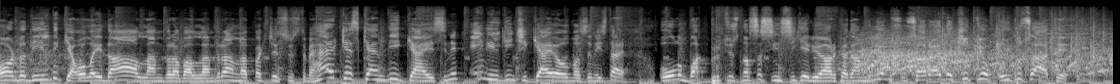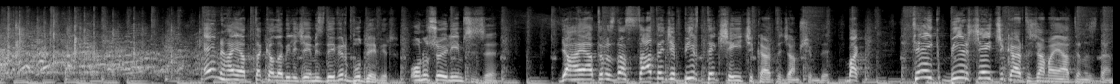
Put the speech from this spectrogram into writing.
Orada değildik ya olayı daha allandıra ballandıra anlatmak için süsleme. Herkes kendi hikayesinin en ilginç hikaye olmasını ister. Oğlum bak Brutus nasıl sinsi geliyor arkadan biliyor musun? Sarayda çıt yok uyku saati. En hayatta kalabileceğimiz devir bu devir. Onu söyleyeyim size. Ya hayatınızdan sadece bir tek şeyi çıkartacağım şimdi. Bak tek bir şey çıkartacağım hayatınızdan.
